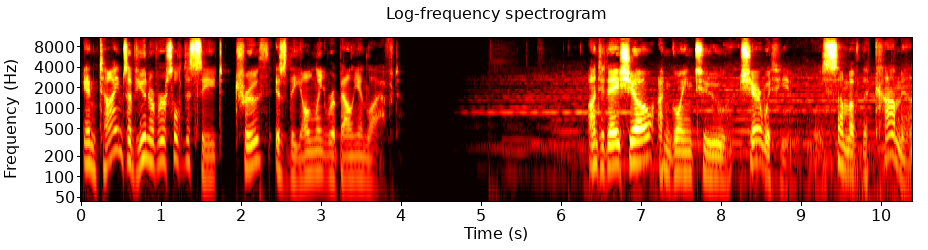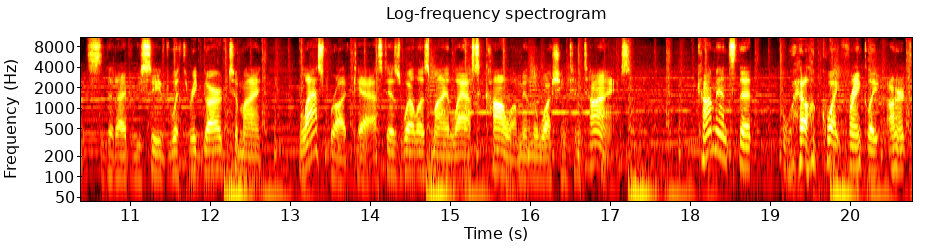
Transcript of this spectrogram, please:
In times of universal deceit, truth is the only rebellion left. On today's show, I'm going to share with you some of the comments that I've received with regard to my last broadcast as well as my last column in the Washington Times. Comments that, well, quite frankly, aren't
